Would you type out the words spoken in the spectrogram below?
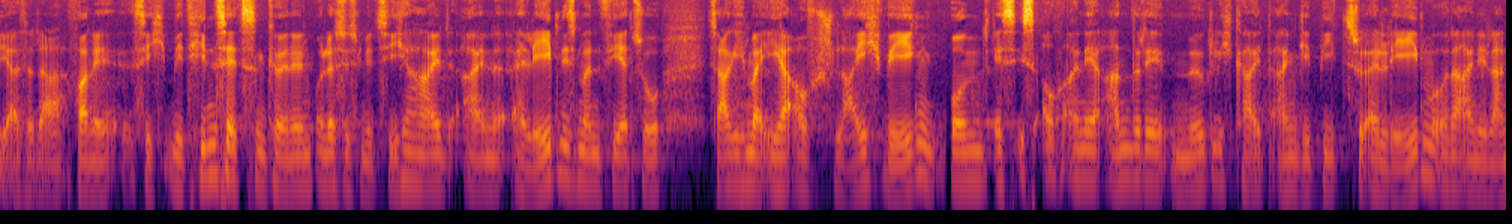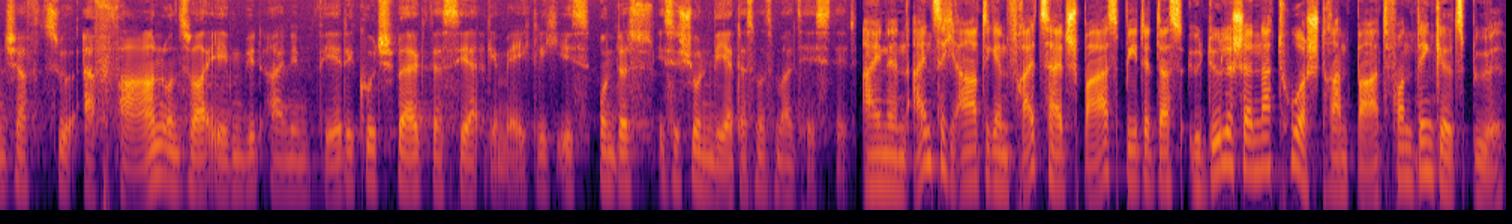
die also da vorne sich mit hinsetzen können. Und das ist mit Sicherheit ein Erlebnis. Man fährt so, sage ich mal, eher auf Schleichwegen. Und es ist auch eine andere Möglichkeit, ein Gebiet zu erleben oder eine Landschaft zu erfahren. Und zwar eben mit einem Pferdekutschberg, das sehr gemächlich ist. Und das ist es schon wert dass man es mal testet. Einen einzigartigen Freizeitspaß bietet das idyllische Naturstrandbad von Dinkelsbühl.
